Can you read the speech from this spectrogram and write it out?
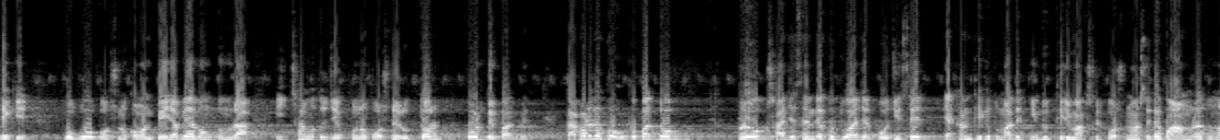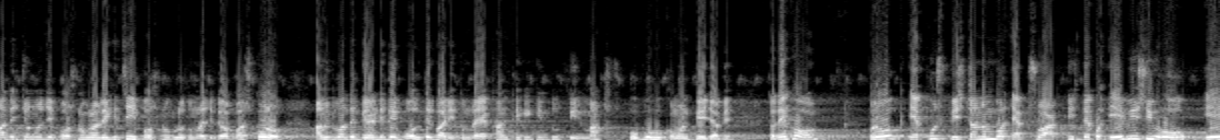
থেকে হুবহু প্রশ্ন কমন পেয়ে যাবে এবং তোমরা ইচ্ছা মতো যে কোনো প্রশ্নের উত্তর করতে পারবে। তারপরে দেখো উপপাদ্য প্রয়োগ সাজেশন দেখো দু হাজার পঁচিশের, এখান থেকে তোমাদের কিন্তু থ্রি মার্কসের প্রশ্ন আসে। দেখো, আমরা তোমাদের জন্য যে প্রশ্নগুলো রেখেছি, এই প্রশ্নগুলো তোমরা যদি অভ্যাস করো, আমি তোমাদের গ্যারান্টি দিয়ে বলতে পারি, তোমরা এখান থেকে কিন্তু তিন মার্কস হুবহু কমন পেয়ে যাবে। তো দেখো, প্রয়োগ একুশ, পৃষ্ঠা নম্বর একশো আটত্রিশ, দেখো এবিসি ও এ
